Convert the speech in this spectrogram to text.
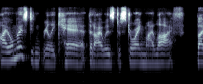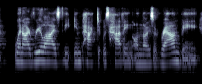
I almost didn't really care that I was destroying my life but when I realized the impact it was having on those around me,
